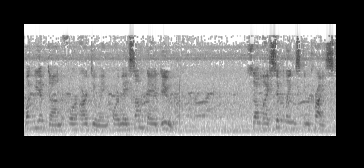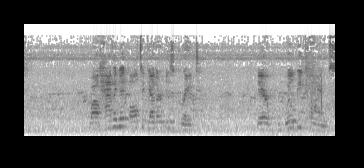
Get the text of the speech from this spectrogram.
what we have done or are doing or may someday do. So my siblings in Christ, while having it all together is great, there will be times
